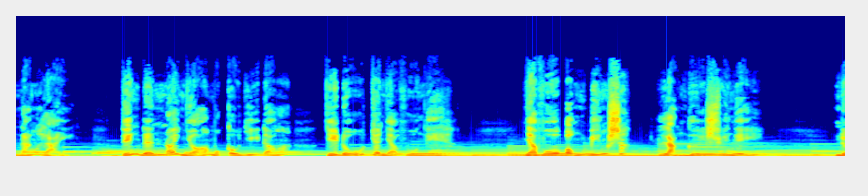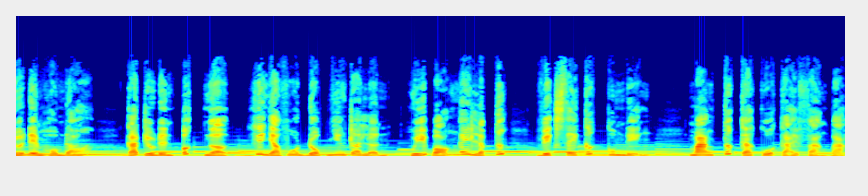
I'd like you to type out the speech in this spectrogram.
nán lại tiến đến nói nhỏ một câu gì đó, chỉ đủ cho nhà vua nghe. Nhà vua bỗng biến sắc, lặng người suy nghĩ. Nửa đêm hôm đó, cả triều đình bất ngờ khi nhà vua đột nhiên ra lệnh hủy bỏ ngay lập tức việc xây cất cung điện, mang tất cả của cải vàng bạc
